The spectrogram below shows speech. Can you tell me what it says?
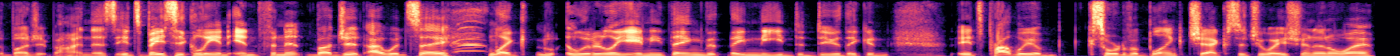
the budget behind this. It's basically an infinite budget, I would say. like l- literally anything that they need to do, they can it's probably a sort of a blank check situation in a way.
